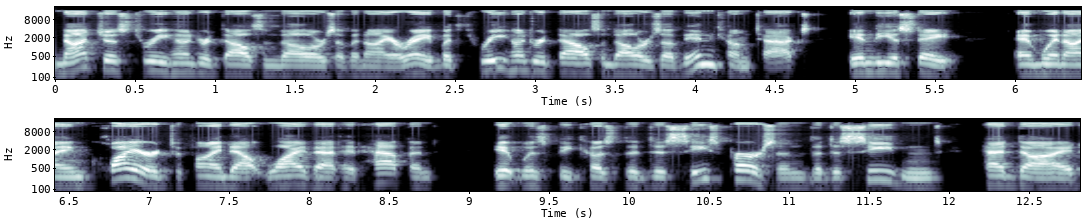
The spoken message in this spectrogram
not just $300,000 of an IRA, but $300,000 of income tax in the estate. And when I inquired to find out why that had happened, it was because the deceased person, the decedent, had died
